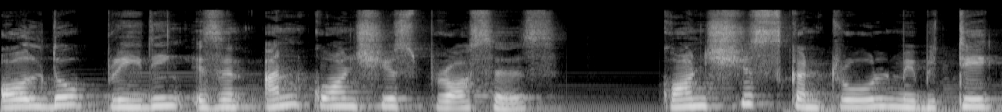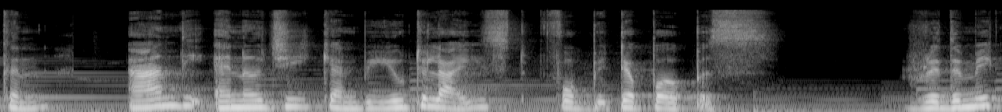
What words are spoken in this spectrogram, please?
Although breathing is an unconscious process, conscious control may be taken and the energy can be utilized for better purpose. Rhythmic,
